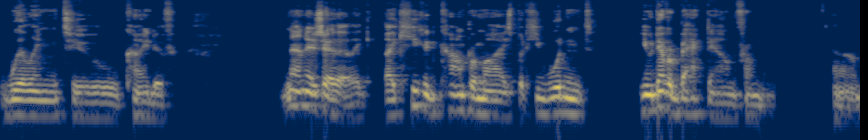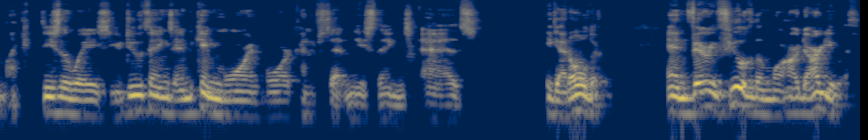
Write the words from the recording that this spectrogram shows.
willing to kind of not necessarily like like he could compromise, but he wouldn't. He would never back down from them. Um, like these are the ways you do things, and it became more and more kind of set in these things as he got older. And very few of them were hard to argue with.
